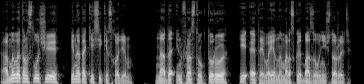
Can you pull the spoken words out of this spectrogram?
А мы в этом случае и на Такисики сходим. Надо инфраструктуру и этой военно-морской базы уничтожить.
